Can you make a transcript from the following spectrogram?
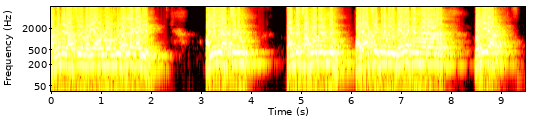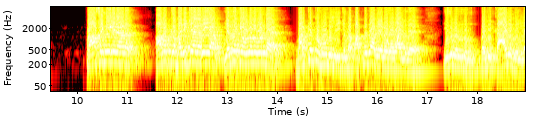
മകന് രാഷ്ട്രീയം അറിയാമെന്നോ ഒന്നും അല്ല കാര്യം. അല്ലെങ്കിൽ അച്ഛനും തന്റെ സഹോദരനും രാഷ്ട്രീയത്തിലെ വലിയ നേതാക്കന്മാരാണ് വലിയ പ്രാസംഗികരാണ് അവർക്ക് ഭരിക്കാൻ അറിയാം എന്നൊക്കെ ഉള്ളതുകൊണ്ട് വർക്കറ്റ് ഹോമിൽ ഇരിക്കുന്ന പത്മജ വേണുഗോപാലിന് ഇതിലൊന്നും വലിയ കാര്യമില്ല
